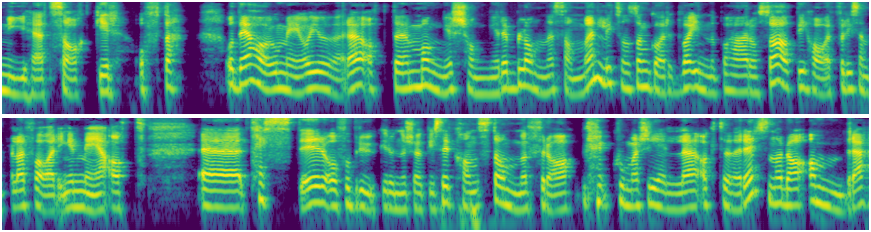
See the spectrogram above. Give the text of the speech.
nyhetssaker ofte. Og det har jo med å gjøre at eh, mange sjangere blandes sammen. Litt sånn som Gard var inne på her også, at de har f.eks. erfaringer med at eh, tester og forbrukerundersøkelser kan stamme fra kommersielle aktører. Så når da andre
